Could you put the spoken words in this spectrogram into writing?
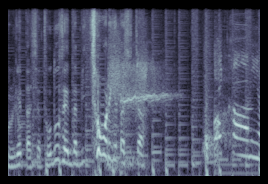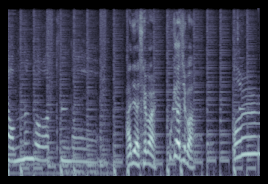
돌겠다, 진짜. 도도새 나 미쳐버리겠다, 진짜. 셀kam이 없는 것 같은데. 아니야, 제발. 포기하지 마. 뭘로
